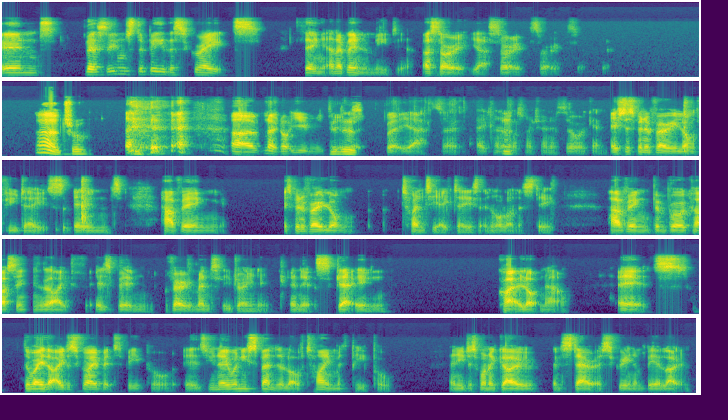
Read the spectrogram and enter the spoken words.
And there seems to be this great thing, and I blame the media. Oh, sorry, yeah, sorry, sorry, sorry. Yeah. Oh, true. uh, no, not you, media. It is. But, but yeah, so I kind of mm. lost my train of thought again. It's just been a very long few days, and having it's been a very long 28 days, in all honesty. Having been broadcasting live, it's been very mentally draining, and it's getting quite a lot now. It's the way that I describe it to people is you know when you spend a lot of time with people and you just want to go and stare at a screen and be alone.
